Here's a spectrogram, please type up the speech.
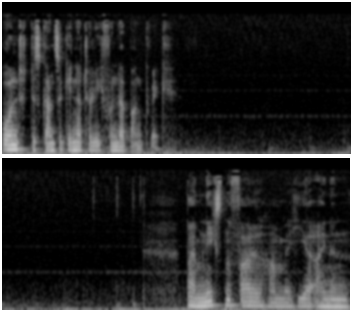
und das Ganze geht natürlich von der Bank weg. Beim nächsten Fall haben wir hier einen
